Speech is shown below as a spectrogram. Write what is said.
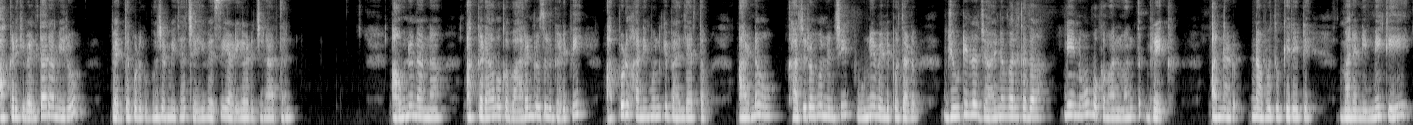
అక్కడికి వెళ్తారా మీరు? పెద్ద కొడుకు భుజం మీద చెయ్యి వేసి అడిగాడు జనార్దన్. అవును నాన్న అక్కడ ఒక వారం రోజులు గడిపి అప్పుడు హనీమూన్కి బయలుదేరతాం. అర్ణవ్ ఖజురహో నుంచి పూణే వెళ్ళిపోతాడు. డ్యూటీలో జాయిన్ అవ్వాలి కదా నేను ఒక వన్ మంత్ బ్రేక్ అన్నాడు నవ్వుతూ కిరీటి. మన నిమ్మికి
